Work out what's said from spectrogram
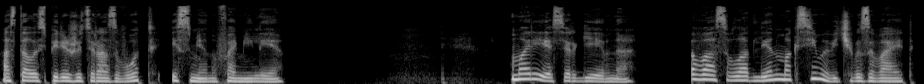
Осталось пережить развод и смену фамилии. «Мария Сергеевна, вас Владлен Максимович вызывает»,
